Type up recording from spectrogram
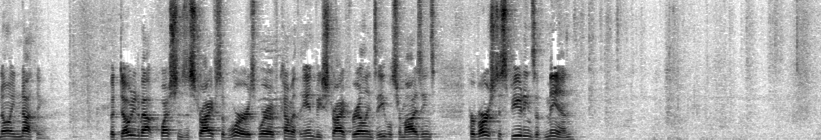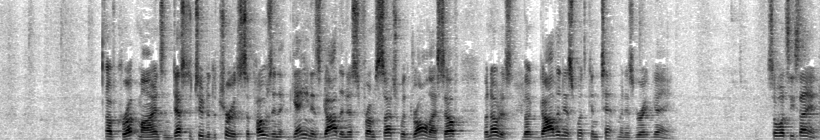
knowing nothing, but doting about questions and strifes of words, whereof cometh envy, strife, railings, evil surmisings, perverse disputings of men. Of corrupt minds and destitute of the truth, supposing that gain is godliness, from such withdraw thyself. But notice, but godliness with contentment is great gain. So what's he saying?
